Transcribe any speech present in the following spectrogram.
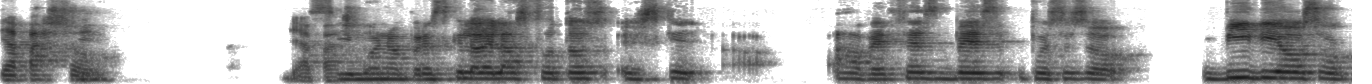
Ya pasó. Ya pasó. Sí, bueno, pero es que lo de las fotos es que a veces ves, pues eso, vídeos o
